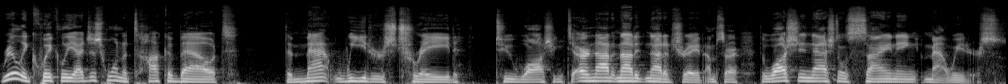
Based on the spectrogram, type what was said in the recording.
Really quickly, I just want to talk about the Matt Wieters trade to Washington, or not not not a trade. I'm sorry, the Washington Nationals signing Matt Wieters.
